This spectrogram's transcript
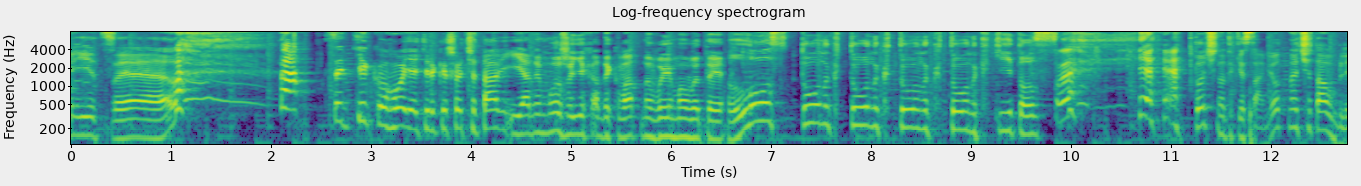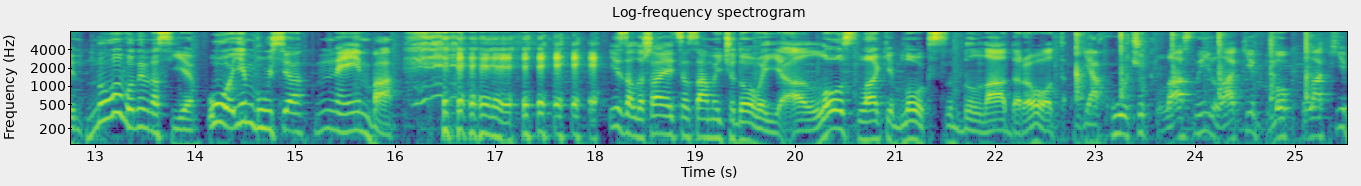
І це. Це ті, кого я тільки що читав, і я не можу їх адекватно вимовити. Лос тунг тунг тунг тунг кітос. Точно такі самі. От не читав, блін. Ну, вони в нас є. О, імбуся. Не імба. І залишається самий чудовий. Лос Blocks Blood Road. Я хочу класний Lucky Block. Lucky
